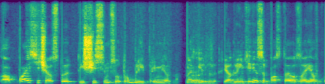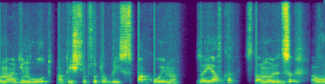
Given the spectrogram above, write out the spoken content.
А пай сейчас стоит 1700 рублей примерно на бирже. Я для интереса поставил заявку на один лот на 1700 рублей. Спокойно заявка становится в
